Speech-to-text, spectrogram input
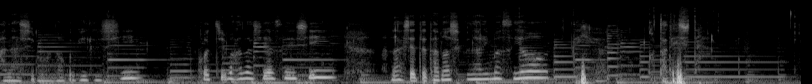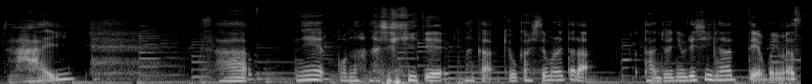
話も伸びるしこっちも話しやすいし話してて楽しくなりますよっていうことでした。はい。さあねこの話聞いてなんか共感してもらえたら単純に嬉しいなって思います。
